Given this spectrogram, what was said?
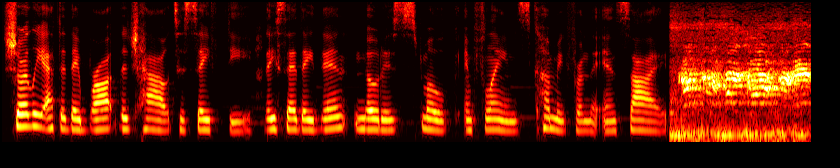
Shortly after they brought the child to safety, they said they then noticed smoke and flames coming from the inside.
